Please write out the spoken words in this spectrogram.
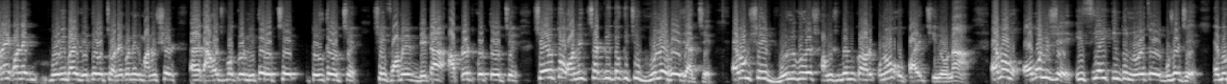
অনেক অনেক পরিবারে যেতে হচ্ছে, অনেক অনেক মানুষের কাগজপত্র নিতে হচ্ছে, তুলতে হচ্ছে, সেই ফর্মের ডেটা আপলোড করতে হচ্ছে। সেহেতু অনিচ্ছাকৃত কিছু ভুলও হয়ে যাচ্ছে এবং সেই ভুলগুলো সংশোধন করার কোনো উপায় ছিল না। এবং অবশেষে ইসিআই কিন্তু নড়ে চড়ে বসেছে এবং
